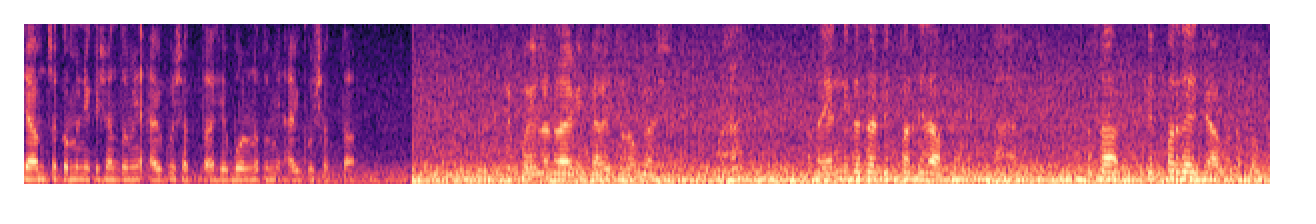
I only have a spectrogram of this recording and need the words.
हे आमचं कम्युनिकेशन तुम्ही ऐकू शकता हे बोलणं तुम्ही ऐकू शकता. हे पहिलं ड्रायव्हिंग करायचे लोक असे. आता यांनी कसं डिप्पर दिला आपल्याला तसा डिप्पर द्यायचे अगोदर लोक.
